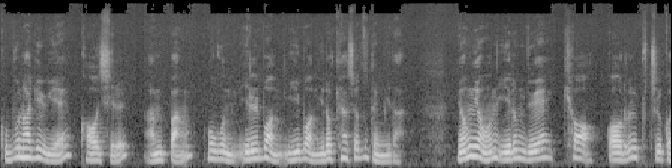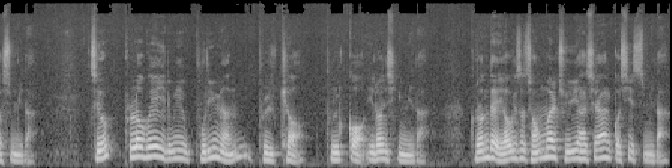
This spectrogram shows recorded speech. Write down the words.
구분하기 위해 거실, 안방 혹은 1번, 2번 이렇게 하셔도 됩니다. 명령은 이름 뒤에 켜, 꺼를 붙일 것입니다. 즉, 플러그의 이름이 불이면 불 켜, 불꺼 이런 식입니다. 그런데 여기서 정말 주의하셔야 할 것이 있습니다.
